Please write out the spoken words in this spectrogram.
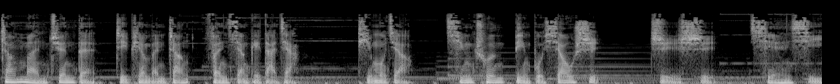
张曼娟的这篇文章分享给大家，题目叫《青春并不消逝，只是迁徙》。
